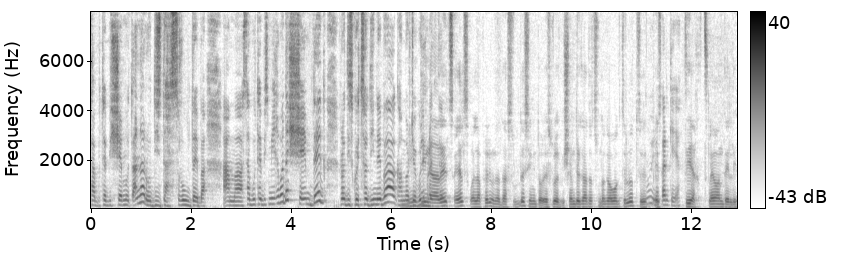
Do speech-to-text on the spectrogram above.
საბუთების შემოტანა როდის დასრულდება ამ საბუთების მიღება და შემდეგ შემდეგ როდის გვეცოდინება გამარჯვებული პროექტი? დინარე წელს ყველაფერი უნდა დასრულდეს, იმიტომ რომ ეს პროექტი შემდეგადაც უნდა გავაგრძელოთ. ეს დიახ, წლევანდელი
